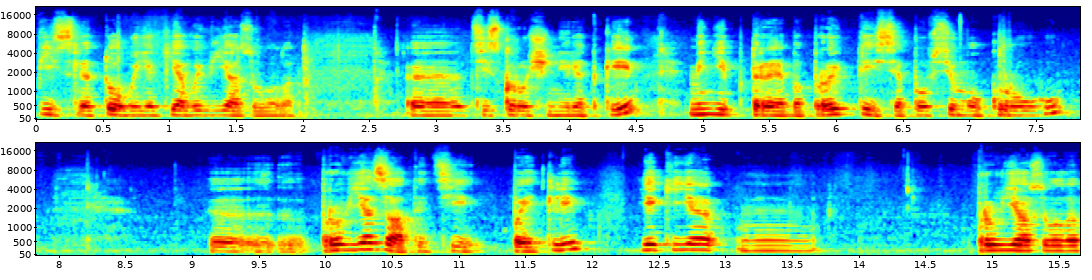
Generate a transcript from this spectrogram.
після того, як я вив'язувала е, ці скорочені рядки, мені б треба пройтися по всьому кругу, е, пров'язати ці петлі, які я пров'язувала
